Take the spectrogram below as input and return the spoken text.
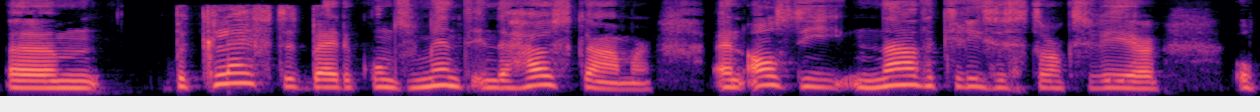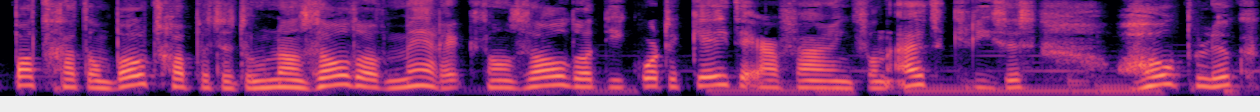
um, beklijft het bij de consument in de huiskamer. En als die na de crisis straks weer op pad gaat om boodschappen te doen, dan zal dat merk, dan zal dat die korte ketenervaring vanuit de crisis hopelijk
